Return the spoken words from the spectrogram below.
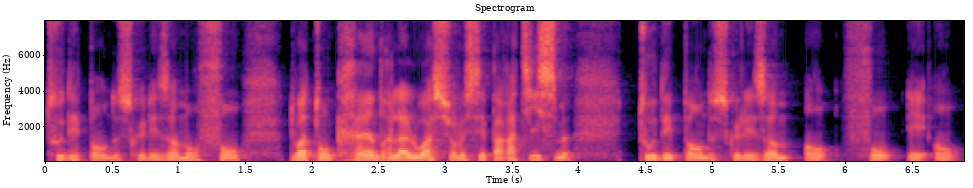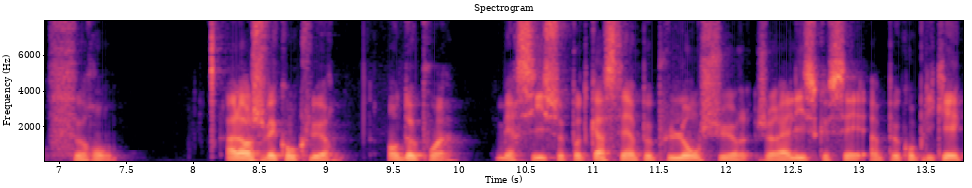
Tout dépend de ce que les hommes en font. Doit-on craindre la loi sur le séparatisme? Tout dépend de ce que les hommes en font et en feront. Alors je vais conclure en deux points. Merci, ce podcast est un peu plus long, je, réalise que c'est un peu compliqué.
